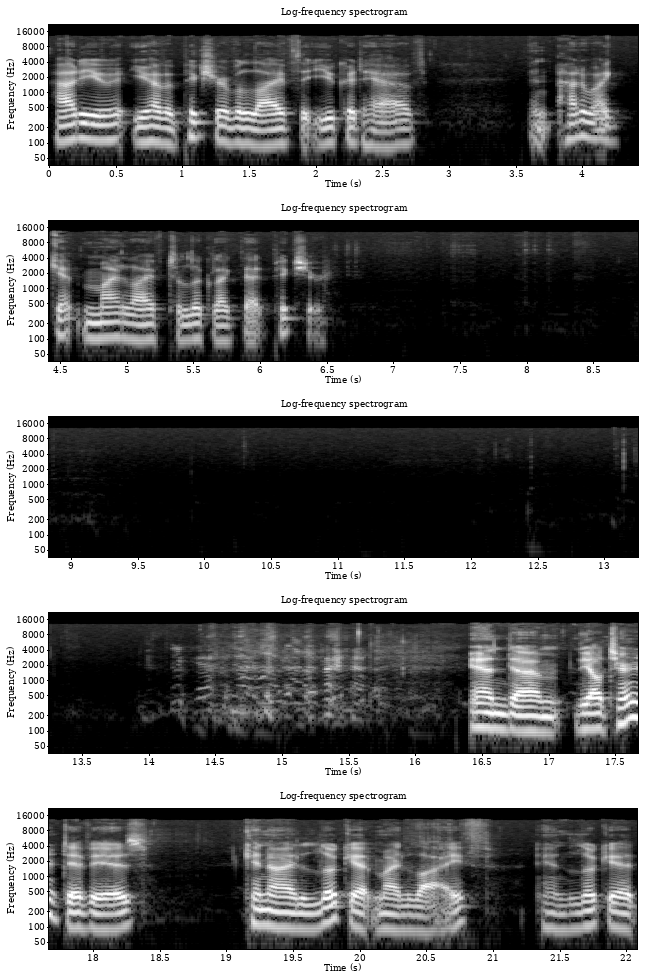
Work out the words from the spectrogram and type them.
How do you you have a picture of a life that you could have, and how do I get my life to look like that picture? and um, the alternative is can I look at my life and look at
